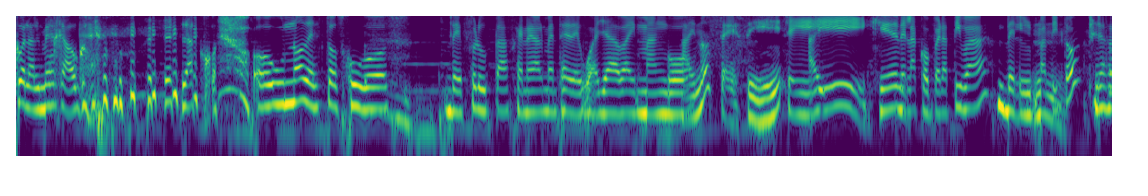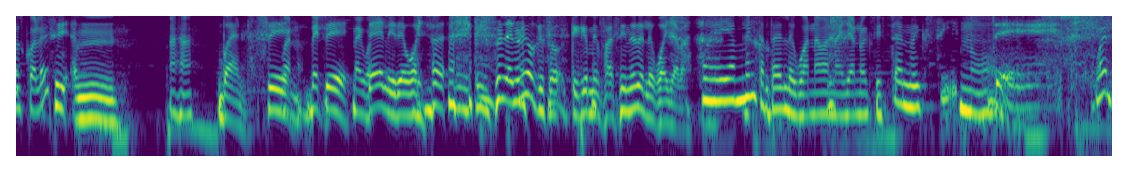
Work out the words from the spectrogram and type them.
con almeja o con... O uno de estos jugos de frutas, generalmente de guayaba y mango. Ay, no sé, sí. Sí. Ay, ¿Quién? De la cooperativa del patito. Mm, ¿Ya sabes cuál es? Sí. mm, Ajá. Bueno, sí. Bueno, deli, sí, da igual. deli de guayaba. el único que, so- que, que me fascina es el de guayaba. Güey, a mí me encanta el de Guanábana, ya no existe. Ya no existe. No. Bueno,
